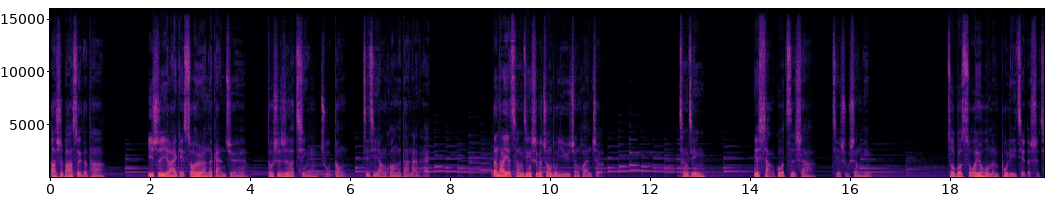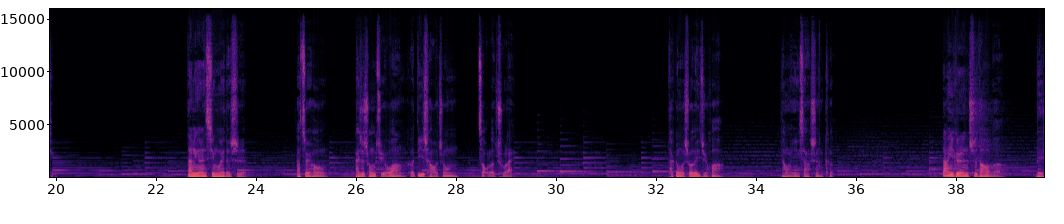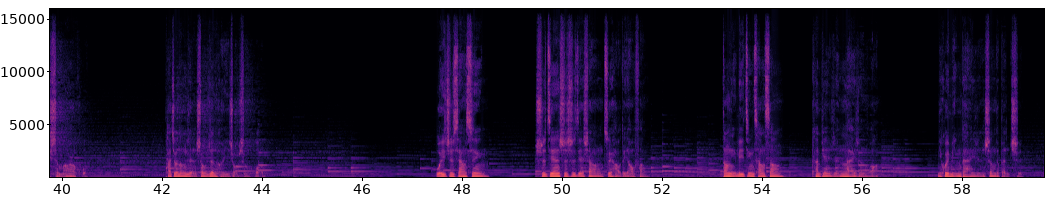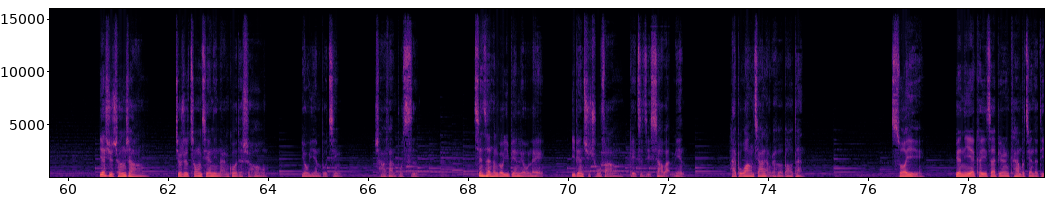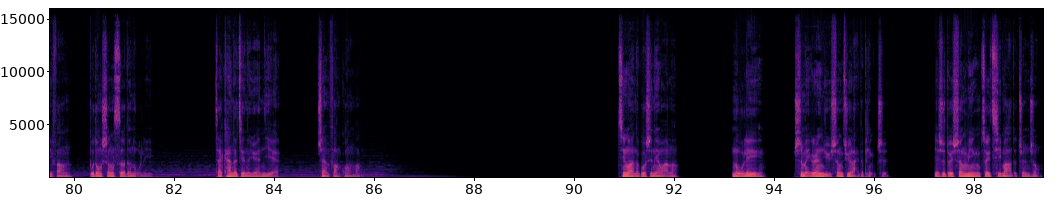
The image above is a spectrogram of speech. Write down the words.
二十八岁的他，一直以来给所有人的感觉。都是热情、主动、积极、阳光的大男孩，但他也曾经是个重度抑郁症患者，曾经也想过自杀、结束生命，做过所有我们不理解的事情。但令人欣慰的是，他最后还是从绝望和低潮中走了出来。他跟我说的一句话。让我印象深刻。当一个人知道了为什么而活，他就能忍受任何一种生活。我一直相信，时间是世界上最好的药方。当你历经沧桑，看遍人来人往，你会明白人生的本质。也许成长，就是从前你难过的时候。油盐不进，茶饭不思。现在能够一边流泪，一边去厨房给自己下碗面，还不忘加两个荷包蛋。所以，愿你也可以在别人看不见的地方不动声色的努力，在看得见的原野绽放光芒。今晚的故事念完了，努力。是每个人与生俱来的品质，也是对生命最起码的尊重。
